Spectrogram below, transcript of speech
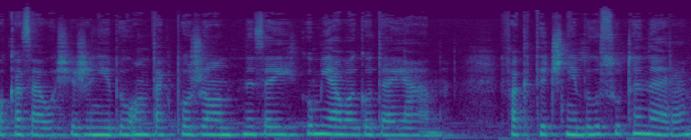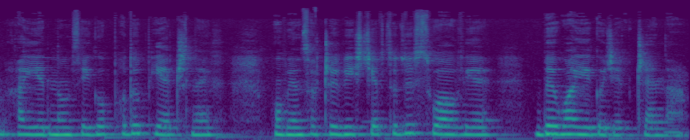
Okazało się, że nie był on tak porządny, za jakiego miała go Diane. Faktycznie był sutenerem, a jedną z jego podopiecznych, mówiąc oczywiście w cudzysłowie, była jego dziewczyna.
